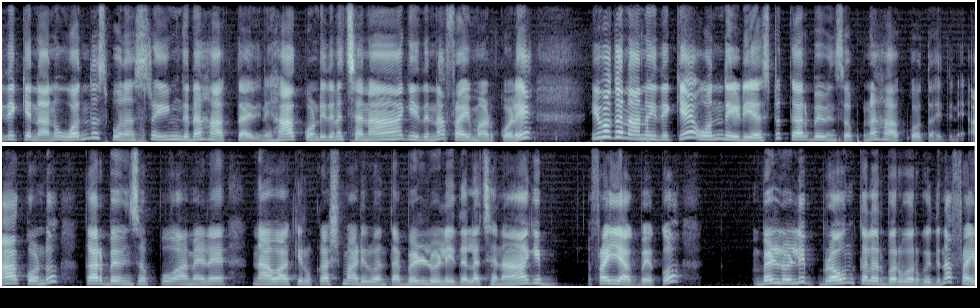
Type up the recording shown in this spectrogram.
ಇದಕ್ಕೆ ನಾನು ಒಂದು ಸ್ಪೂನಷ್ಟು ಹಿಂಗನ್ನ ಹಾಕ್ತಾಯಿದ್ದೀನಿ ಹಾಕ್ಕೊಂಡು ಇದನ್ನು ಚೆನ್ನಾಗಿ ಇದನ್ನು ಫ್ರೈ ಮಾಡ್ಕೊಳ್ಳಿ. ಇವಾಗ ನಾನು ಇದಕ್ಕೆ ಒಂದು ಇಡಿಯಷ್ಟು ಕರ್ಬೇವಿನ ಸೊಪ್ಪನ್ನ ಹಾಕ್ಕೋತಾ ಇದ್ದೀನಿ. ಹಾಕ್ಕೊಂಡು ಕರ್ಬೇವಿನ ಸೊಪ್ಪು, ಆಮೇಲೆ ನಾವು ಹಾಕಿರೋ ಕ್ರಷ್ ಮಾಡಿರುವಂಥ ಬೆಳ್ಳುಳ್ಳಿ ಇದೆಲ್ಲ ಚೆನ್ನಾಗಿ ಫ್ರೈ ಆಗಬೇಕು. ಬೆಳ್ಳುಳ್ಳಿ ಬ್ರೌನ್ ಕಲರ್ ಬರುವವರೆಗೂ ಇದನ್ನು ಫ್ರೈ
